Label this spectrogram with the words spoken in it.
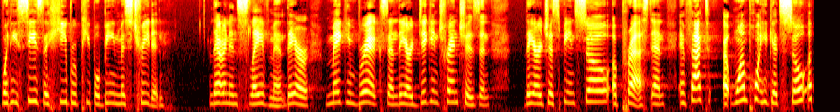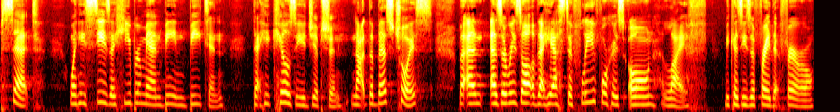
when he sees the Hebrew people being mistreated. They're in enslavement. They are making bricks and they are digging trenches and they are just being so oppressed. And in fact, at one point, he gets so upset when he sees a Hebrew man being beaten that he kills the Egyptian. Not the best choice, but and as a result of that, he has to flee for his own life because he's afraid that Pharaoh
